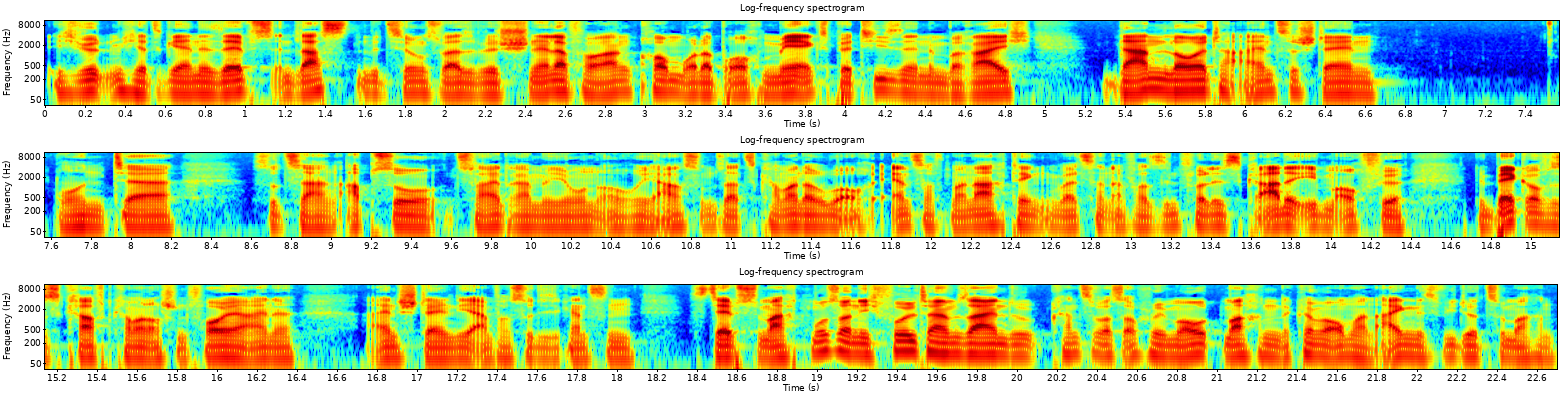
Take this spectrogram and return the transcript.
ich würde mich jetzt gerne selbst entlasten, beziehungsweise will schneller vorankommen oder brauche mehr Expertise in dem Bereich, dann Leute einzustellen. Und äh, sozusagen ab so 2, 3 Millionen Euro Jahresumsatz kann man darüber auch ernsthaft mal nachdenken, weil es dann einfach sinnvoll ist. Gerade eben auch für eine Backoffice-Kraft kann man auch schon vorher eine einstellen, die einfach so diese ganzen Steps macht. Muss auch nicht Fulltime sein, du kannst sowas auch remote machen, da können wir auch mal ein eigenes Video zu machen,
